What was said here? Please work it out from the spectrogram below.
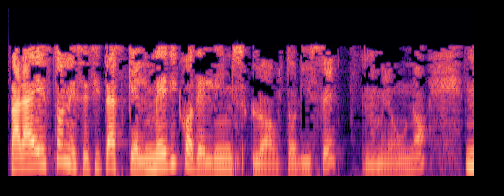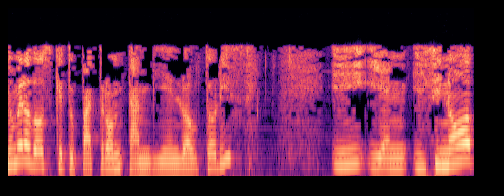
para esto necesitas que el médico del IMSS lo autorice, número uno. Número dos, que tu patrón también lo autorice. Y, y, en, y si no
